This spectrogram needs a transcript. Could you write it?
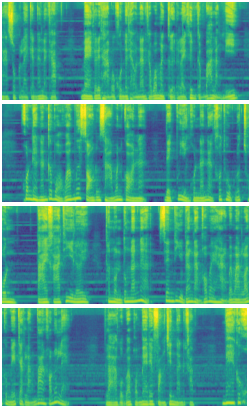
งานศพอะไรกันนั่นแหละครับ แม่ก็ได้ถามกับคนแถวๆนั้นครับว่ามันเกิดอะไรขึ้นกับบ้านหลังนี้ คนแถวนั้นก็บอกว่าเมื่อ2อถึงสวันก่อนน่ะ เด็กผู้หญิงคนนั้นน่ะเขาถูกรถชน ตายคาที่เลย ถนนตรงนั้นน่ะ เส้นที่อยู่ด้านหลังเขาไปห่างประมาณร้อยกว่าเมตรจากหลังบ้านเขานั่นแหละ ปรากฏว่าพอแม่ได้ฟังเช่นนั้นครับ แม่ก็ข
